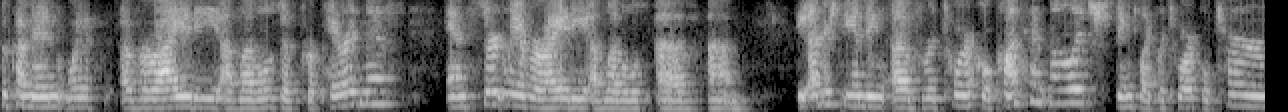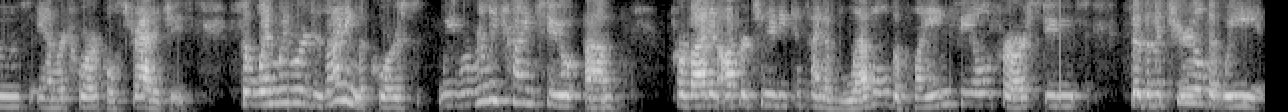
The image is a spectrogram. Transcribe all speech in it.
who come in with a variety of levels of preparedness and certainly a variety of levels of um, the understanding of rhetorical content knowledge, things like rhetorical terms and rhetorical strategies. So when we were designing the course, we were really trying to um, provide an opportunity to kind of level the playing field for our students. So the material that we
